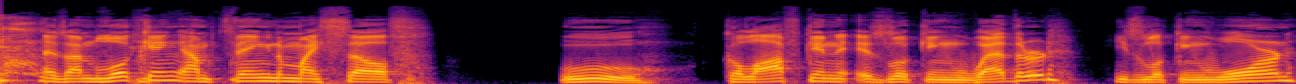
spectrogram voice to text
as I'm looking, I'm thinking to myself, ooh, Golovkin is looking weathered. He's looking worn.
